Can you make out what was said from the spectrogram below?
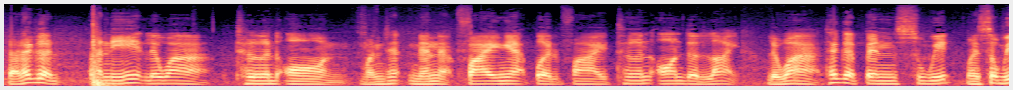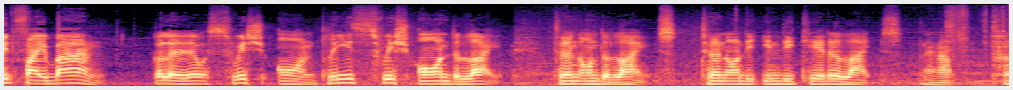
แต่ถ้าเกิดอันนี้เรียกว่า turn on เหมือนนั้นเนี่ยไฟเงี้ยเปิดไฟ turn on the light หรือว่าถ้าเกิดเป็นสวิตช์เหมือนสวิตช์ไฟบ้าน ก็เลยเรียกว่า switch on please switch on the light turn on the lights turn on the indicator lights นะครับ ถ้า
